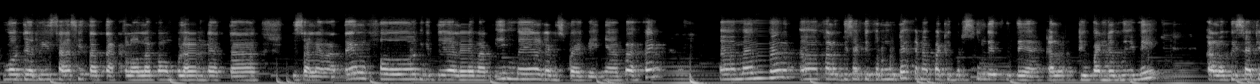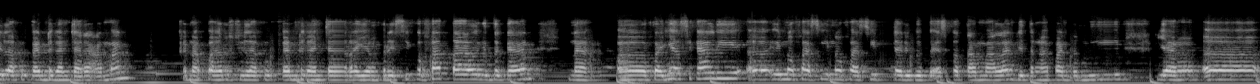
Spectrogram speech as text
modernisasi tata kelola pengumpulan data bisa lewat telepon gitu ya, lewat email dan sebagainya. Bahkan uh, memang uh, kalau bisa dipermudah kenapa dipersulit gitu ya. Kalau di pandemi ini kalau bisa dilakukan dengan cara aman kenapa harus dilakukan dengan cara yang berisiko fatal gitu kan. Nah, uh, banyak sekali inovasi-inovasi dari BPS Kota Malang di tengah pandemi yang uh,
